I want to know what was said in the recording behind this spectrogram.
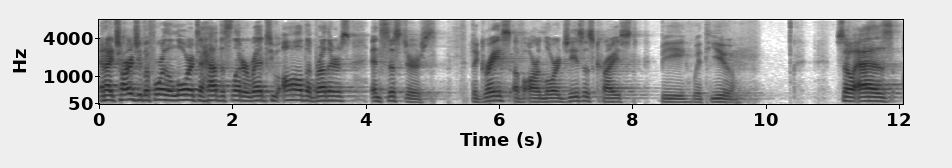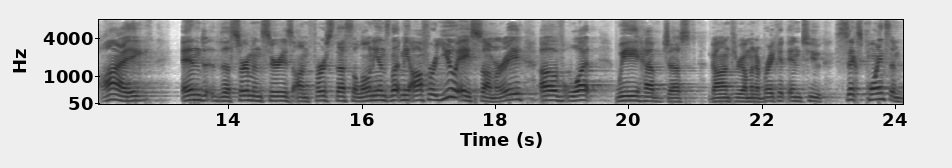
And I charge you before the Lord to have this letter read to all the brothers and sisters. The grace of our Lord Jesus Christ be with you. So, as I end the sermon series on First Thessalonians, let me offer you a summary of what we have just gone through. I'm going to break it into six points, and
